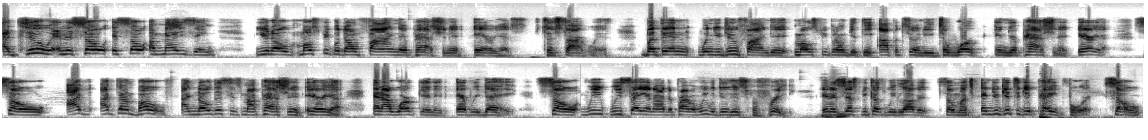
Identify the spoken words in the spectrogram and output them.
I do, and it's so it's so amazing. You know, most people don't find their passionate areas to start with. But then when you do find it, most people don't get the opportunity to work in your passionate area. So I've I've done both. I know this is my passionate area and I work in it every day. So we we say in our department we would do this for free. And it's mm-hmm. just because we love it so much and you get to get paid for it. So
